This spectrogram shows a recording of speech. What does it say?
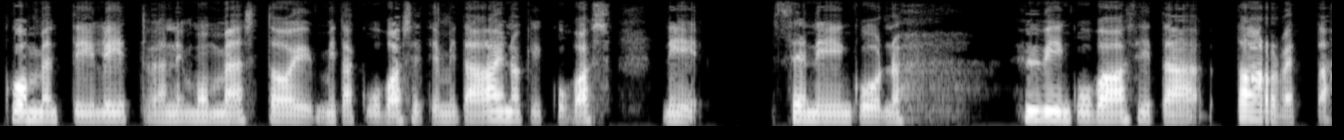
kommenttiin liittyen, niin mun mielestä toi, mitä kuvasit ja mitä Ainokin kuvasi, niin se niin kuin hyvin kuvaa sitä tarvetta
